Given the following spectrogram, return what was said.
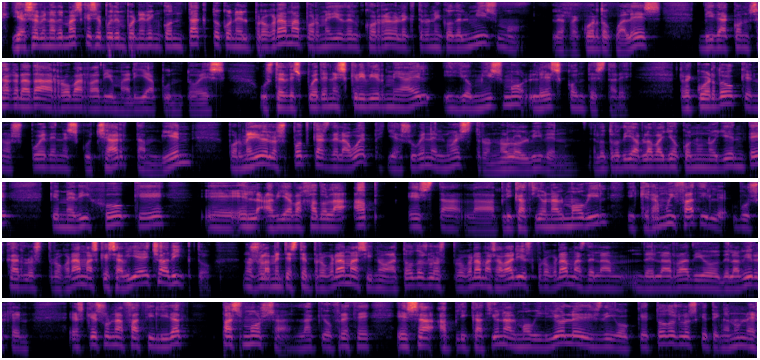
Ya saben además que se pueden poner en contacto con el programa por medio del correo electrónico del mismo, les recuerdo cuál es, vidaconsagrada@radiomaria.es. Ustedes pueden escribirme a él y yo mismo les contestaré. Recuerdo que nos pueden escuchar también por medio de los podcasts de la web, ya suben el nuestro, no lo olviden. El otro día hablaba yo con un oyente que me dijo que eh, él había bajado la app esta, la aplicación al móvil, y que era muy fácil buscar los programas, que se había hecho adicto no solamente este programa, sino a todos los programas, a varios programas de la, de la radio de la Virgen. Es que es una facilidad pasmosa la que ofrece esa aplicación al móvil. Yo les digo que todos los que tengan un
